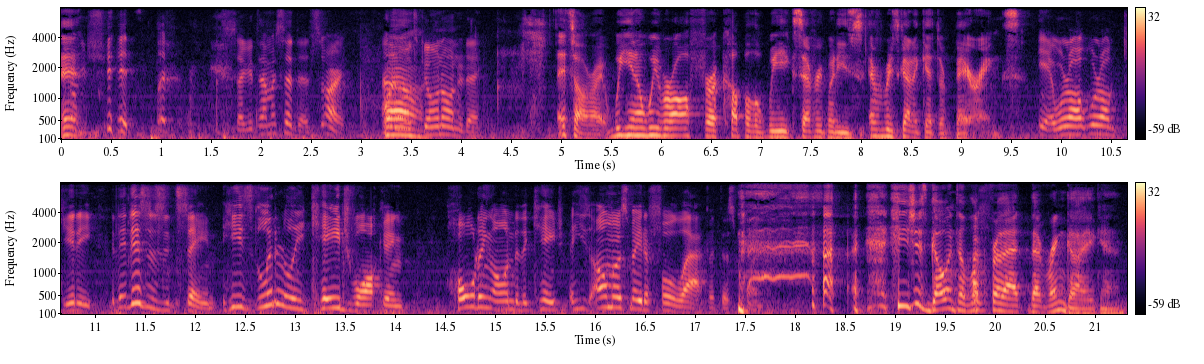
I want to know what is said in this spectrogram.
Eh, Fucking shit. Look, second time I said that. Sorry. I don't know Well- what's going on today. it's all right. We, you know, we were off for a couple of weeks. Everybody's everybody's got to get their bearings. Yeah, we're all we're all giddy. This is insane. He's literally cage walking, holding onto the cage. He's almost made a full lap at this point. he's just going to look for that that ring guy again.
